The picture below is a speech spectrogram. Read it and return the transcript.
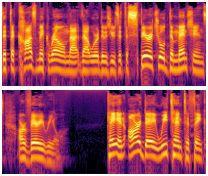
that the cosmic realm, that, that word that was used, that the spiritual dimensions are very real. Okay, in our day, we tend to think,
